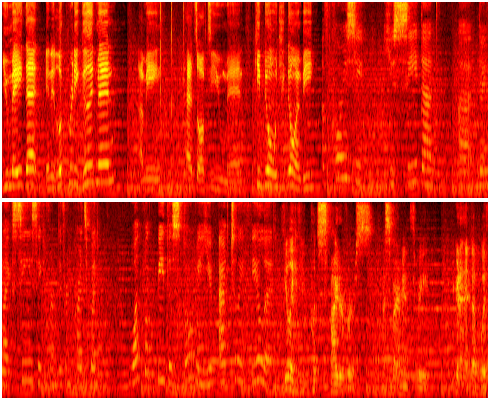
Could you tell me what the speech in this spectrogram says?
you made that and it looked pretty good, man. I mean, hats off to you, man. Keep doing what you're doing, B. Of course, you you see that uh, they're like scenes taken from different parts, but what would be the story? You actually feel it. I feel like if you put Spider Verse as Spider Man 3, you're gonna end up with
